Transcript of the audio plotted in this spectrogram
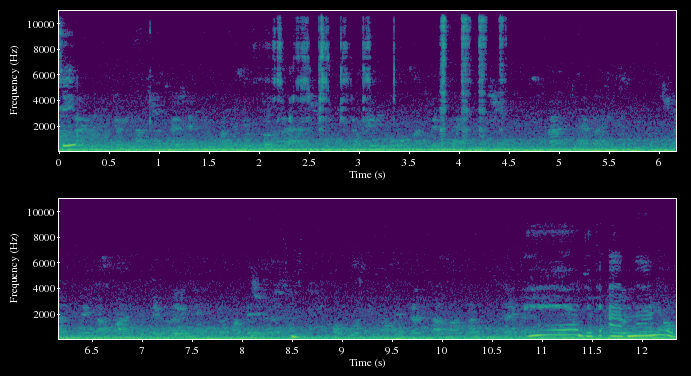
จิ๊บเอ๊ะ เดี๋ยวไปอาบน้ำลูก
